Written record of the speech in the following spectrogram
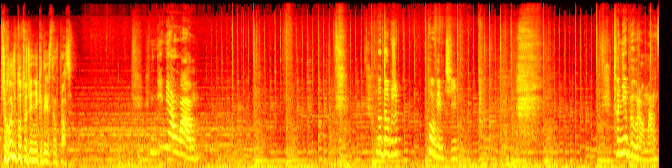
przychodzi to codziennie, kiedy jestem w pracy? Nie miałam. No dobrze, powiem ci. To nie był romans.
